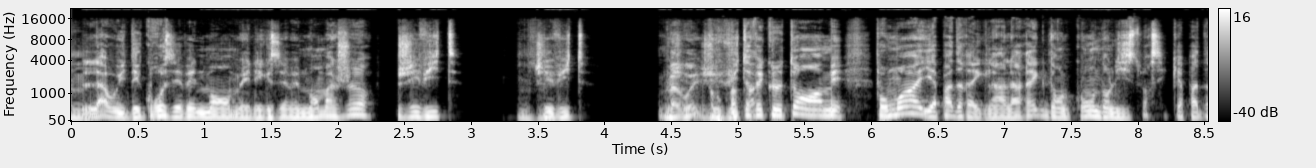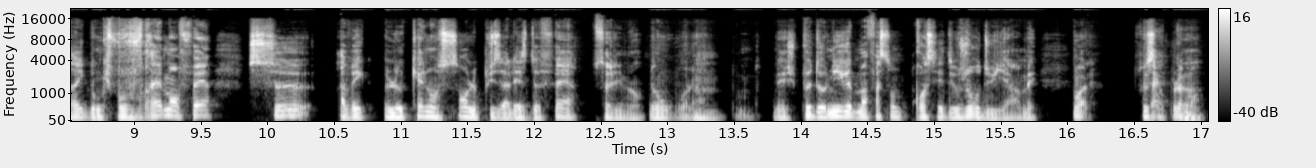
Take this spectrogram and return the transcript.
Mhm. Là, oui, des gros événements, mais les événements majeurs, j'évite. Mhm. J'évite. Bah oui, pas. avec le temps, hein, mais pour moi, il n'y a pas de règle. hein. La règle dans le conte, dans l'histoire, c'est qu'il n'y a pas de règle. Donc, il faut vraiment faire ce avec lequel on se sent le plus à l'aise de faire. Absolument. Donc, voilà. Mhm. Mais je peux donner ma façon de procéder aujourd'hui, hein, mais voilà, tout simplement.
